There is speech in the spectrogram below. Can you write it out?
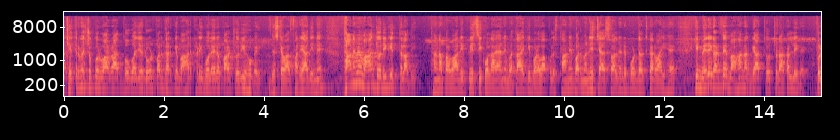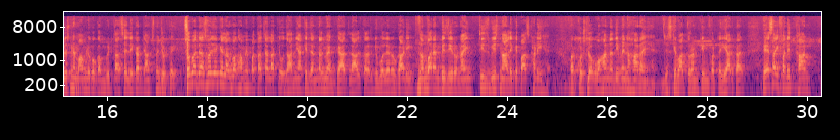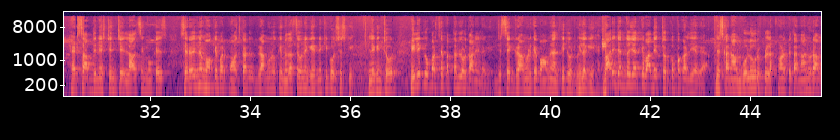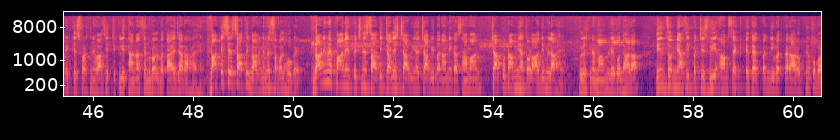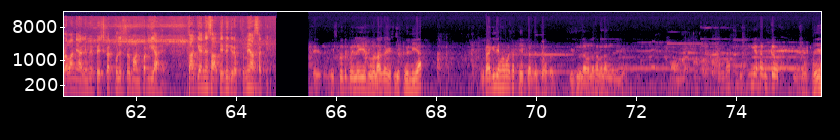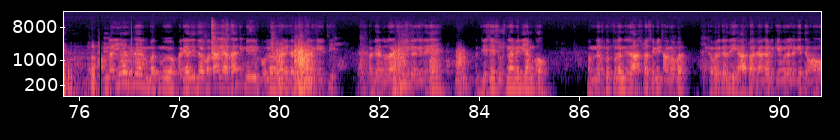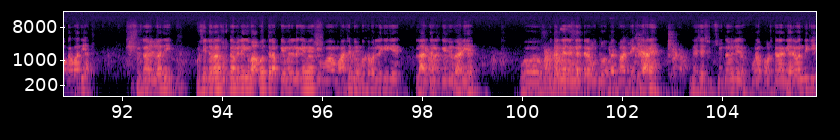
क्षेत्र में शुक्रवार रात दो बजे रोड पर घर के बाहर खड़ी बोलेरो कार चोरी हो गई, जिसके बाद फरियादी ने थाने में वाहन चोरी की इत्तला दी। थाना प्रभारी पीसी कोलाया ने बताया कि बड़वा पुलिस थाने पर मनीष जायसवाल ने रिपोर्ट दर्ज करवाई है कि मेरे घर से वाहन अज्ञात चोर चुरा कर ले गए। पुलिस ने मामले को गंभीरता से लेकर जाँच में जुट गई। सुबह दस बजे के लगभग हमें पता चला कि उधानिया के जंगल में अज्ञात लाल कलर की बोलेरो गाड़ी नंबर एम पी नाले के पास खड़ी है। और कुछ लोग वहाँ नदी में नहा रहे हैं, जिसके बाद तुरंत टीम को तैयार कर एसआई फरीद खान हेड साहब दिनेश चिंचे लाल सिंह मुकेश सिरोज ने मौके पर पहुंचकर ग्रामीणों की मदद से उन्हें घेरने की कोशिश की, लेकिन चोर टीले के ऊपर से पत्थर लुढ़काने लगे, जिससे ग्रामीण के पाँव में हल्की चोट भी लगी है। भारी जद्दोजहद के बाद एक चोर को पकड़ लिया गया, जिसका नाम गोलू उर्फ़ लक्ष्मण पिता नानूराम 21 वर्ष निवासी चिकली थाना सिमरौल बताया जा रहा है। बाकी से साथी भागने में सफल हो गए। गाड़ी में पानी पिछले साथी चालीस चाबियाँ, चाबी बनाने का सामान, चाकू, टामी, हथौड़ा आदि मिला है। पुलिस ने मामले को धारा तीन सौ उन्यासी पच्चीस बी आर्म्स एक्ट के तहत पंजीबद्ध कर आरोपियों को बड़वा न्यायालय में पेश कर पुलिस रिमांड पर लिया है ताकि अन्य साथी भी गिरफ्त में आ सकें। इसको तो पहले ये झोला का इसमें लिया। उठा के लिए हम सब पैक कर देते हैं अपन। ये झोला वाला सब अलग अलग लिया। हमने ये फरियादी द्वारा बताया गया था कि मेरी बोलेरो गाड़ी घर के बाहर रखी हुई थी। अगर दुकान चोरी करके ले गए तो जैसे सूचना मिली हमको हमने उसको तुरंत आस आसपास सभी थानों पर खबर कर दी। आसपास जहाँ जहाँ भी कैमरे लगे थे वहाँ वो करवा दिया। सूचना भिजवा दी। उसी दौरान सूचना मिली कि बाबू तरफ़ कैमरे लगे हुए हैं कि वहाँ वहाँ से भी हमको खबर लगी कि लाल कलर की जो गाड़ी है, वो उधर ने जंगल तरफ़ दो बदमाश लेके जा रहे हैं। जैसे सूचना मिली, पूरा फोर्स के साथ घेराबंदी की।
